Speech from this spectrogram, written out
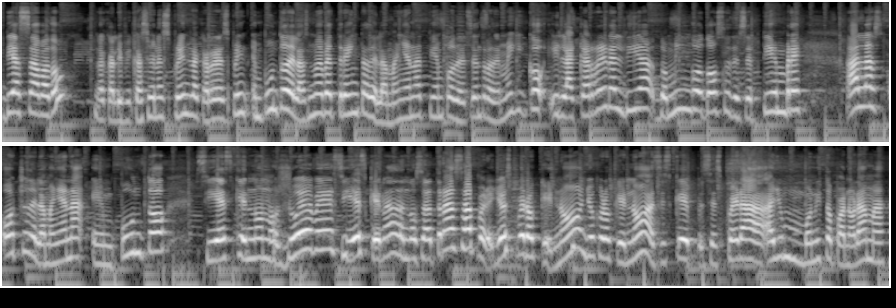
día sábado, la calificación sprint, la carrera sprint, en punto de las 9.30 de la mañana, tiempo del centro de México, y la carrera el día domingo 12 de septiembre a las 8 de la mañana en punto. Si es que no nos llueve, si es que nada nos atrasa, pero yo espero que no, yo creo que no, así es que pues, se espera, hay un bonito panorama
